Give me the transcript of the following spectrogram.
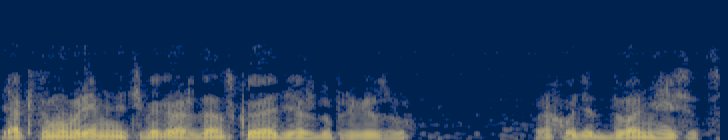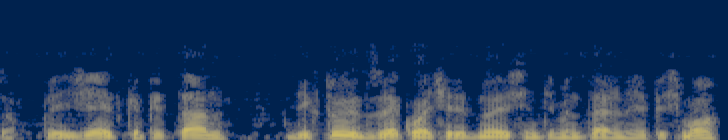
Я к тому времени тебе гражданскую одежду привезу. Проходит два месяца. Приезжает капитан, диктует зэку очередное сентиментальное письмо,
